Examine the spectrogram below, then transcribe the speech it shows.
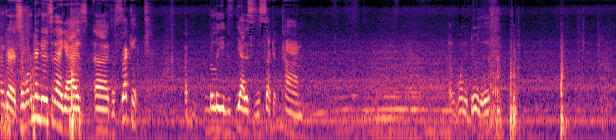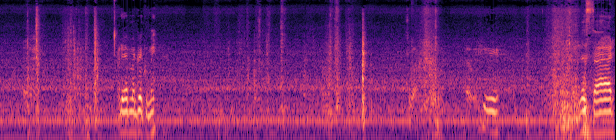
Okay, so what we're gonna do today, guys, uh, the second, I believe, yeah, this is the second time I'm going to do this. I do have my drink with me. Over here, on this side.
